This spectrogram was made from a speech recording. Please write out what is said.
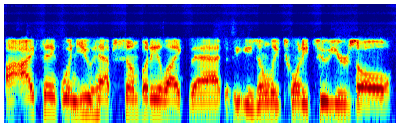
I think when you have somebody like that, he's only 22 years old.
